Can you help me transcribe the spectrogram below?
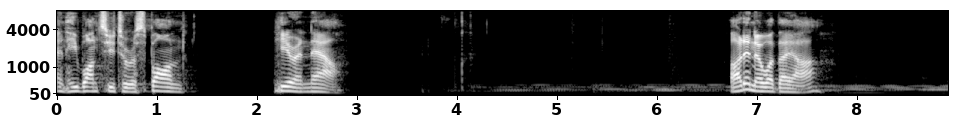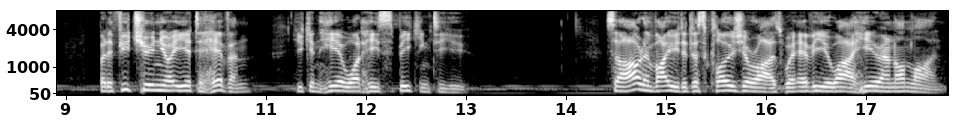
and He wants you to respond here and now. I don't know what they are, but if you tune your ear to heaven, you can hear what He's speaking to you. So I would invite you to just close your eyes wherever you are, here and online,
